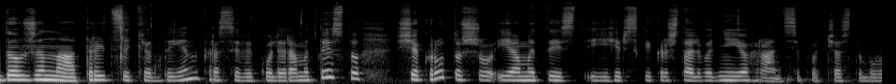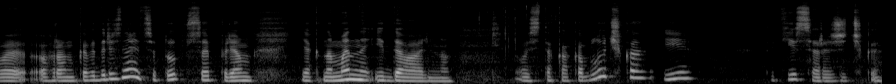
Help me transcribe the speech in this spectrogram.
Довжина 31, красивий колір аметисту. Ще круто, що і аметист, і гірський кришталь в одній огранці, бо часто буває, огранка відрізняється. Тут все прям, як на мене, ідеально. Ось така каблучка і такі сережечки.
